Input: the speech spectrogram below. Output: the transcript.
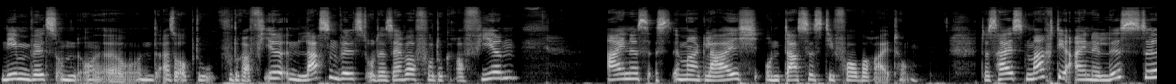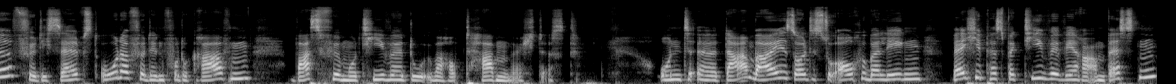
nehmen willst und, äh, und also ob du fotografieren lassen willst oder selber fotografieren, eines ist immer gleich und das ist die Vorbereitung. Das heißt, mach dir eine Liste für dich selbst oder für den Fotografen, was für Motive du überhaupt haben möchtest. Und äh, dabei solltest du auch überlegen, welche Perspektive wäre am besten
